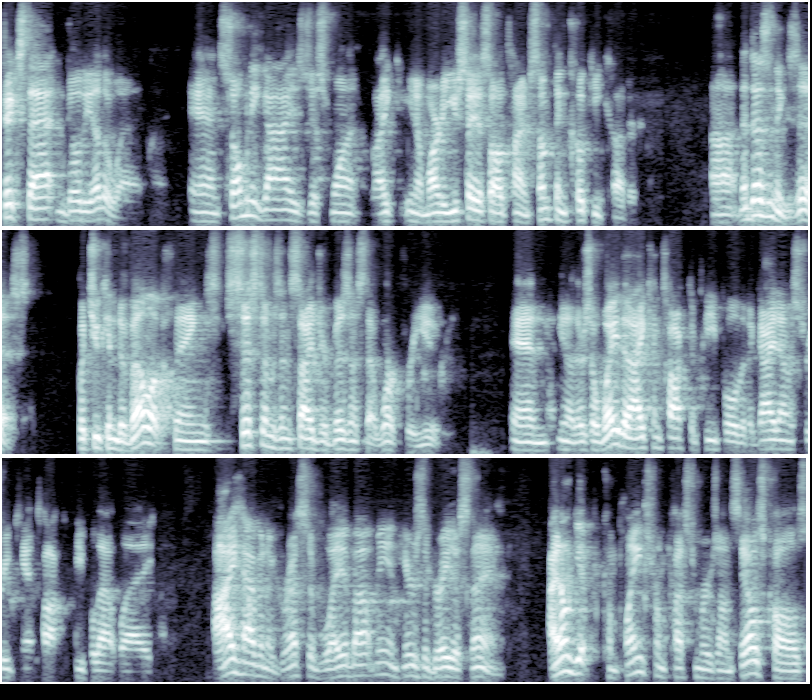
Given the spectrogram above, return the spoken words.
fix that and go the other way. And so many guys just want, like, you know, Marty, you say this all the time something cookie cutter. Uh, that doesn't exist. But you can develop things, systems inside your business that work for you. And, you know, there's a way that I can talk to people that a guy down the street can't talk to people that way. I have an aggressive way about me, and here's the greatest thing I don't get complaints from customers on sales calls.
